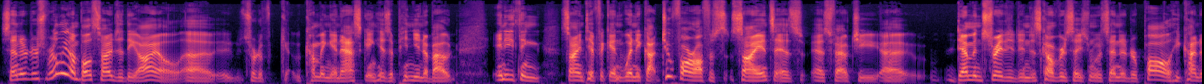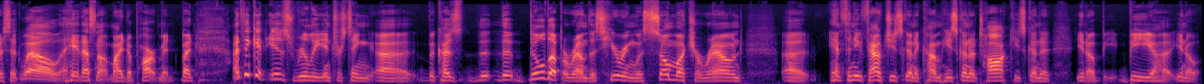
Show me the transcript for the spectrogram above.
senators really on both sides of the aisle, uh, sort of coming and asking his opinion about anything scientific. And when it got too far off of science, as as Fauci uh, demonstrated in his conversation with Senator Paul, he kind of said, "Well, hey, that's not my department." But I think it is really interesting uh, because the the buildup around this hearing was so much around uh, Anthony Fauci's going to come. He's going to talk. He's going to, you know, be, be uh, you know,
